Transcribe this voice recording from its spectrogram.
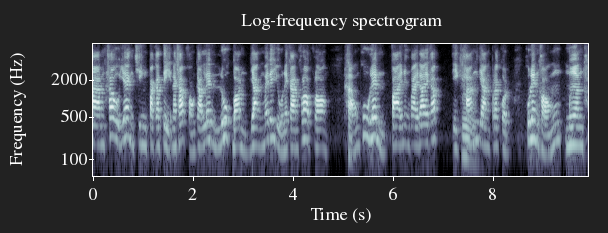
การเข้าแย่งชิงปกตินะครับ ของการเล่นลูกบอลยังไม่ได้อยู่ในการครอบครองคขรับองผู้เล่นฝ่ายหนึ่งฝ่ายใดครับ อีกครั้งอืมยังปรากฏผู้เล่นของเมืองท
